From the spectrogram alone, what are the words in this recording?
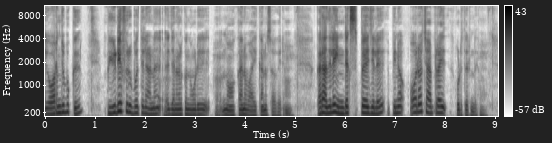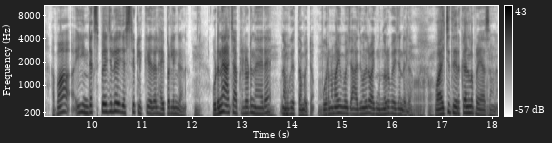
ഈ orange book P D F രൂപത്തിലാണ് ജനങ്ങൾക്ക് ഒന്നുകൂടി നോക്കാനും വായിക്കാനും സൗകര്യം. കാരണം അതിലെ ഇൻഡെക്സ് പേജിൽ പിന്നെ ഓരോ ചാപ്റ്ററായി കൊടുത്തിട്ടുണ്ട്. അപ്പോൾ ഈ ഇൻഡെക്സ് പേജിൽ ജസ്റ്റ് ക്ലിക്ക് ചെയ്താൽ ഹൈപ്പർ ലിങ്ക് ആണ്. ഉടനെ ആ ചാപ്റ്ററിലോട്ട് നേരെ നമുക്ക് എത്താൻ പറ്റും. പൂർണമായും ആദ്യം മുതൽ വായിക്കും മുന്നൂറ് പേജ് ഉണ്ടല്ലോ. വായിച്ച് തീർക്കാനുള്ള പ്രയാസമാണ്.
